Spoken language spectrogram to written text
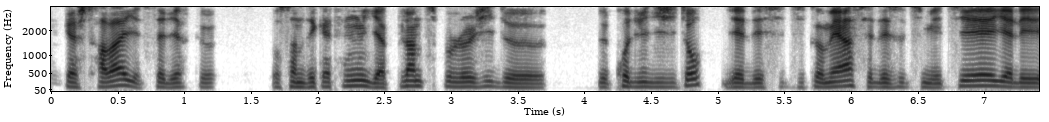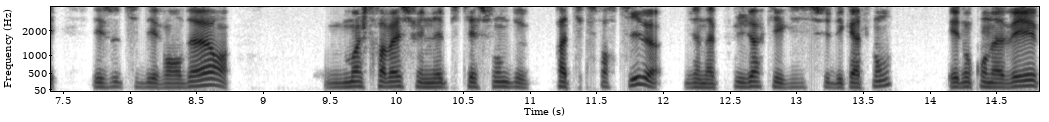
lequel je travaille, c'est-à-dire que au sein de Decathlon, il y a plein de typologies de, de produits digitaux. Il y a des sites e-commerce, il y a des outils métiers, il y a les, les outils des vendeurs. Moi, je travaille sur une application de pratique sportive. Il y en a plusieurs qui existent chez Decathlon. Et donc, on avait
